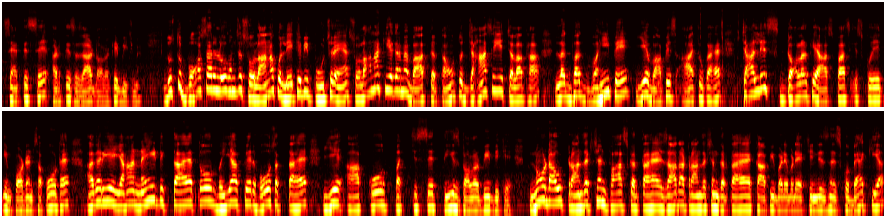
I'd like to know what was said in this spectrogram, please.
सैंतीस से अड़तीस हज़ार डॉलर के बीच में। दोस्तों, बहुत सारे लोग हमसे सोलाना को लेके भी पूछ रहे हैं। सोलाना की अगर मैं बात करता हूँ तो जहाँ से ये चला था, लगभग वहीं पर ये वापस आ चुका है। चालीस डॉलर के आसपास इसको एक इंपॉर्टेंट सपोर्ट है। अगर ये यहाँ नहीं टिकता है तो भैया फिर हो सकता है ये आपको पच्चीस से तीस डॉलर भी दिखे। नो डाउट ट्रांजेक्शन फास्ट करता है, ज़्यादा ट्रांजेक्शन करता है, काफ़ी बड़े बड़े एक्सचेंजेस ने इसको बैक किया।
